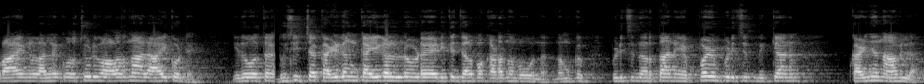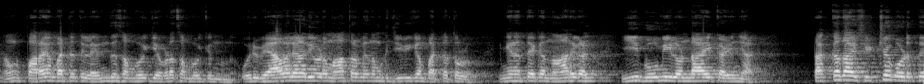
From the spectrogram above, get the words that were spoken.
പ്രായങ്ങൾ അല്ലെങ്കിൽ കുറച്ചുകൂടി വളർന്നാലായിക്കോട്ടെ ഇതുപോലത്തെ ദുഷിച്ച കഴുകൻ കൈകളിലൂടെ ആയിരിക്കും ചിലപ്പോൾ കടന്നു പോകുന്നത്. നമുക്ക് പിടിച്ചു നിർത്താനും എപ്പോഴും പിടിച്ചു നിൽക്കാനും കഴിഞ്ഞെന്നാവില്ല നമുക്ക് പറയാൻ പറ്റത്തില്ല എന്ത് സംഭവിക്കും എവിടെ സംഭവിക്കുന്നു ഒരു വ്യാവലാതിയോടെ മാത്രമേ നമുക്ക് ജീവിക്കാൻ പറ്റത്തുള്ളൂ. ഇങ്ങനത്തെയൊക്കെ നാറുകൾ ഈ ഭൂമിയിൽ ഉണ്ടായി കഴിഞ്ഞാൽ തക്കതായ ശിക്ഷ കൊടുത്ത്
